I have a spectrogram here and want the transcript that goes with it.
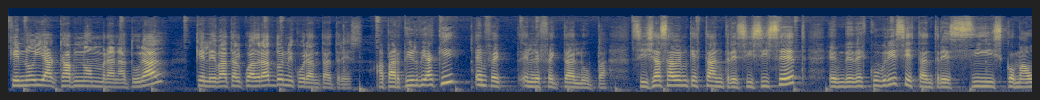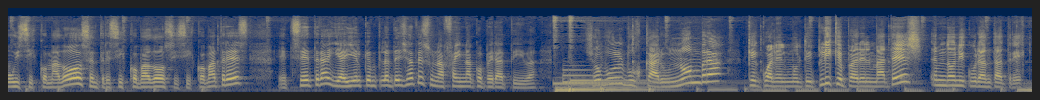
que no hi ha cap nombre natural que elevat al quadrat doni 43. A partir hem fet l'efecte lupa. Si ja sabem que està entre 6 i 7, hem de descobrir si està entre 6,1 i 6,2, entre 6,2 i 6,3, etc. I ahir el que hem plantejat és una feina cooperativa. Jo vull buscar un nombre que quan el multiplique per el mateix em doni 43.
